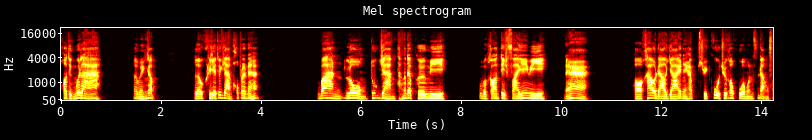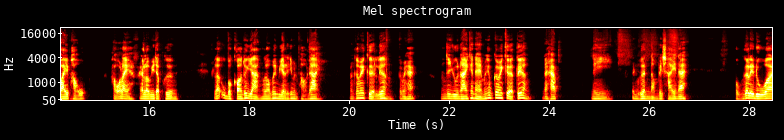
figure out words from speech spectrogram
พอถึงเวลาเหมือนกับ เราเคลียร์ทุกอย่างครบแล้วนะฮะบ้านโล่งทุกอย่างถังดับเพลิงมี อุปกรณ์ติดไฟไม่มีนะพอเข้าดาวย้ายนะครับชีวิตกู้ชีวิตครอบครัวเหมือนดั่งไฟเผาาอะไรเรามีดับเพลิง แล้วอุปกรณ์ทุกอย่างเราไม่มีอะไรที่มันเผาได้ มันก็ไม่เกิดเรื่องถูกไหมฮะมันจะอยู่นานแค่ไหนมันก็ไม่เกิดเรื่องนะครับ นี่เป็นเพื่อนนำไปใช้นะ ผมก็เลยดูว่า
